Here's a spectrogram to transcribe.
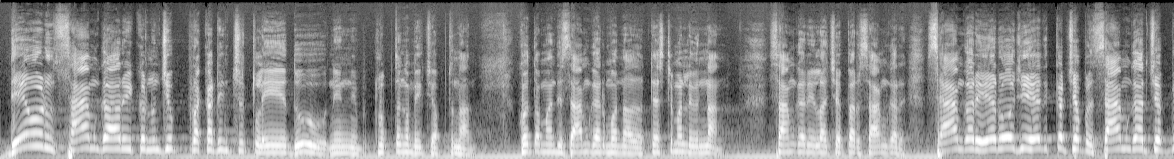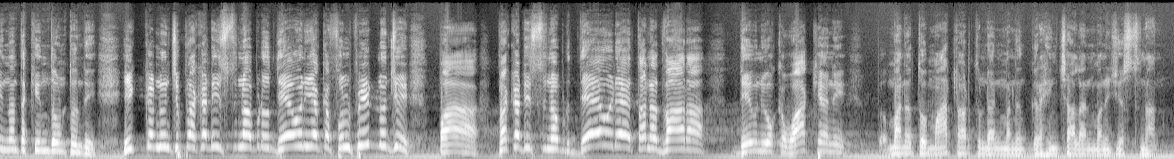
దేవుడు శామ్ గారు ఇక్కడ నుంచి ప్రకటించట్లేదు. నేను క్లుప్తంగా మీకు చెప్తున్నాను. కొంతమంది శామ్ గారు మొన్న టెస్ట్ మళ్ళీ విన్నాను. శామ్ గారు ఇలా చెప్పారు శామ్ గారు. శామ్ గారు ఏ రోజు ఏది ఇక్కడ చెప్పారు శామ్ గారు చెప్పిందంత కింద ఉంటుంది. ఇక్కడ నుంచి ప్రకటిస్తున్నప్పుడు దేవుని యొక్క ఫుల్ ఫీట్ నుంచి పా- ప్రకటిస్తున్నప్పుడు దేవుడే తన ద్వారా దేవుని యొక్క వాక్యాన్ని మనతో మాట్లాడుతుండని మనం గ్రహించాలని మనం చేస్తున్నాను.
